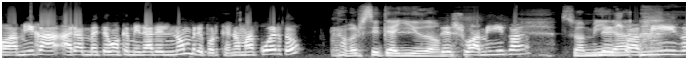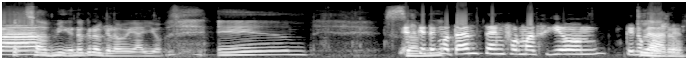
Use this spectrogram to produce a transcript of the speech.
amiga, ahora me tengo que mirar el nombre porque no me acuerdo, a ver si te ayudo. De su amiga. Su amiga. De su amiga. su amiga, no creo que lo vea yo. Em, es que tengo tanta información que no puedo ser.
